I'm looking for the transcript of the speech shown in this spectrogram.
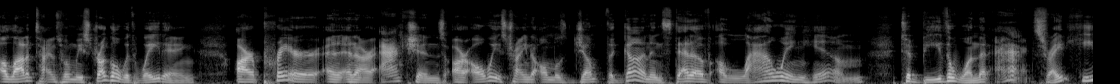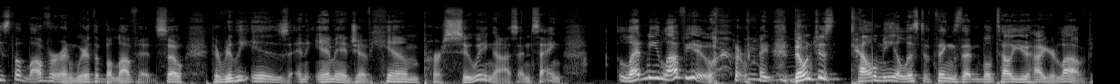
a lot of times when we struggle with waiting, our prayer and, and our actions are always trying to almost jump the gun instead of allowing Him to be the one that acts, right? He's the lover and we're the beloved. So there really is an image of Him pursuing us and saying, let me love you right? Mm-hmm. Don't just tell me a list of things that will tell you how you're loved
